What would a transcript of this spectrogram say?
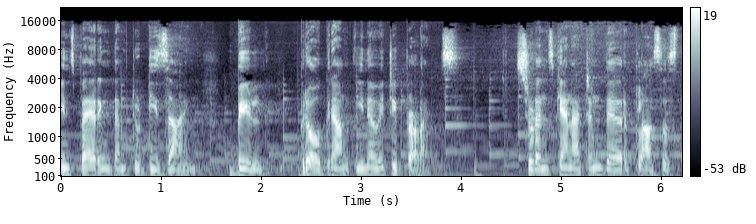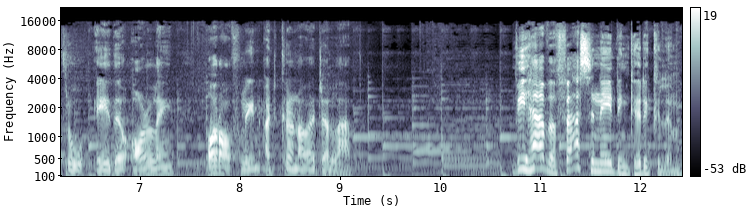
inspiring them to design, build, program innovative products. Students can attend their classes through either online or offline at Crinnovator Lab. We have a fascinating curriculum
